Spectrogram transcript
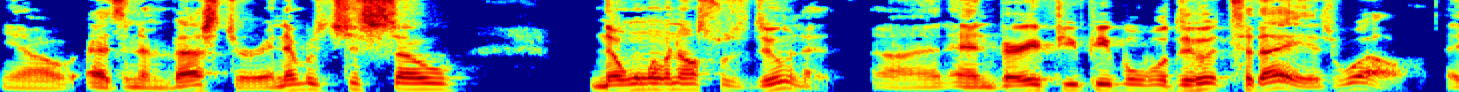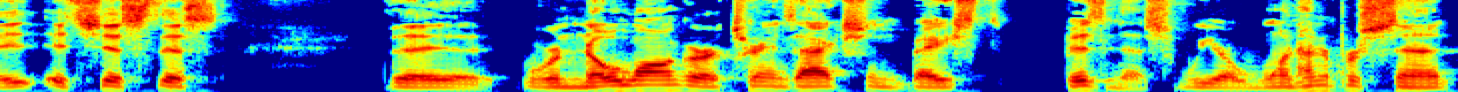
You know, as an investor, and it was just so no one else was doing it, uh, and, and, very few people will do it today as well. It, it's just this the we're no longer a transaction based business. We are 100%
